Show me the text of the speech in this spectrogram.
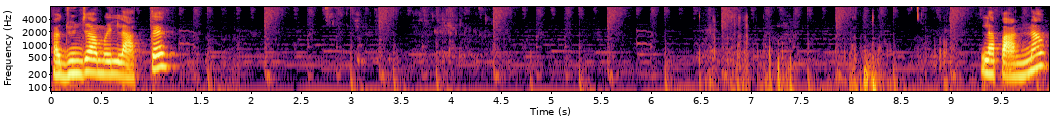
Aggiungiamo il latte la panna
